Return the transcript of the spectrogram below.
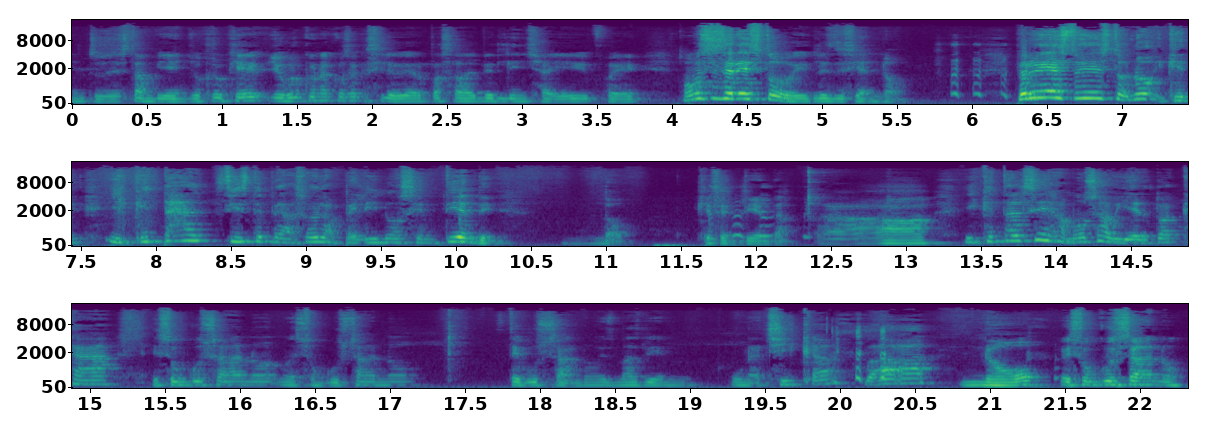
Entonces también, yo creo que, yo creo que una cosa que sí le hubiera pasado a David Lynch ahí fue, vamos a hacer esto. Y les decían, no, pero y esto y esto, no. ¿Y qué, ¿Y qué tal si este pedazo de la peli no se entiende? No, que se entienda. Ah, ¿y qué tal si dejamos abierto acá? ¿Es un gusano? ¿No es un gusano? Este gusano es más bien una chica. Ah, no, es un gusano.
